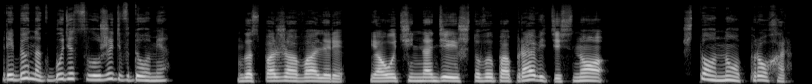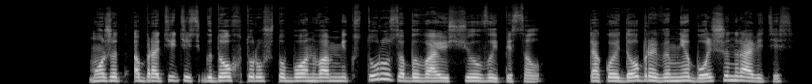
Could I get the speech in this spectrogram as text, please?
ребенок будет служить в доме». «Госпожа Валери, я очень надеюсь, что вы поправитесь, но...» «Что «но», Прохор?» «Может, обратитесь к доктору, чтобы он вам микстуру забывающую выписал? Такой добрый вы мне больше нравитесь»,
